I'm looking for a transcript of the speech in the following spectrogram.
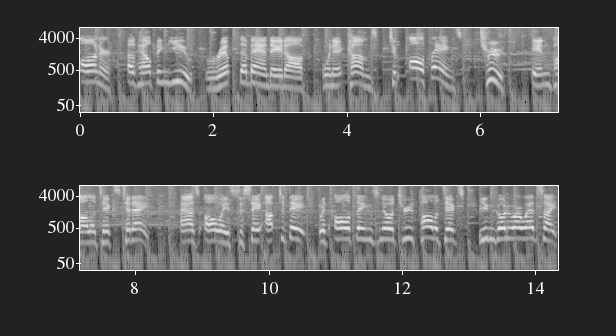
honor of helping you rip the band aid off when it comes to all things truth in politics today. As always, to stay up to date with all things Know Truth Politics, you can go to our website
